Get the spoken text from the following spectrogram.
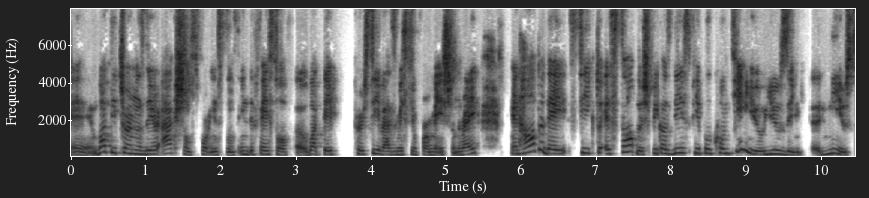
Uh, what determines their actions, for instance, in the face of uh, what they perceive as misinformation, right? And how do they seek to establish, because these people continue using uh, news,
